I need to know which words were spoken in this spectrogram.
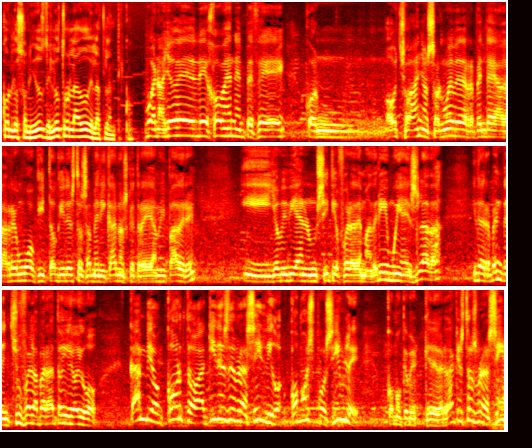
con los sonidos del otro lado del Atlántico. Bueno, yo de, joven empecé con ocho años o nueve, de repente agarré un walkie-talkie de estos americanos que traía mi padre y yo vivía en un sitio fuera de Madrid, muy aislada, y de repente enchufo el aparato y oigo, cambio, corto, aquí desde Brasil. Digo, ¿cómo es posible? Como que, que de verdad que esto es Brasil.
